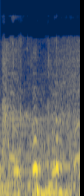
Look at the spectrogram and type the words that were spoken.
Ha ha ha ha!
